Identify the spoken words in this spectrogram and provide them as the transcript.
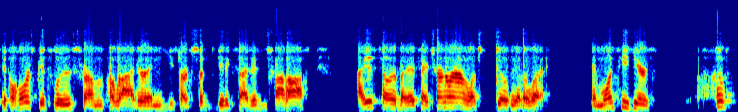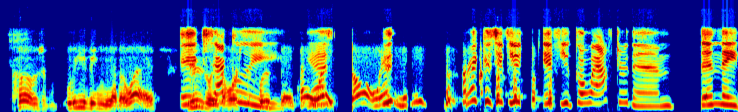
if a horse gets loose from a rider and he starts to get excited and trot off, I just tell everybody, okay, turn around, let's go the other way. And once he hears hoof, hooves leaving the other way, usually the horse exactly. Hey, yes. wait, don't leave me. right because if you if you go after them then they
